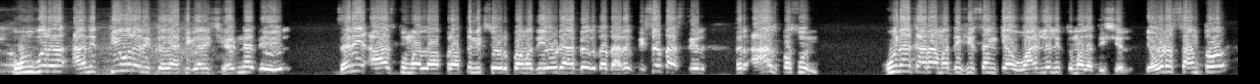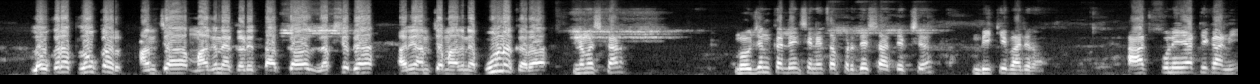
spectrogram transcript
उग्र आणि तीव्ररित्या या ठिकाणी छेडण्यात येईल. जरी आज तुम्हाला प्राथमिक स्वरूपामध्ये एवढे अभियोगताधारक दिसत असतील तर आजपासून गुन्हाकारामध्ये ही संख्या वाढलेली तुम्हाला दिसेल. एवढंच सांगतो लवकरात लवकर आमच्या मागण्याकडे तात्काळ लक्ष द्या आणि आमच्या मागण्या पूर्ण करा. नमस्कार. बहुजन कल्याण सेनेचा प्रदेश अध्यक्ष बी के भालेराव. आज पुणे या ठिकाणी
